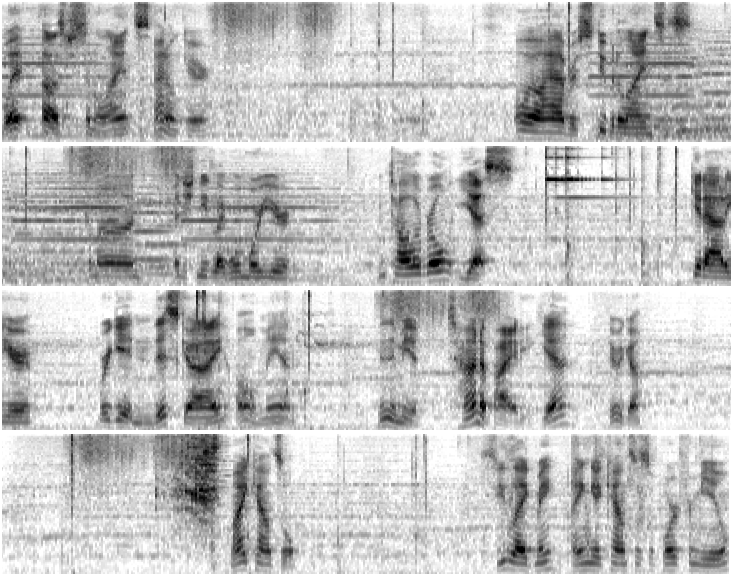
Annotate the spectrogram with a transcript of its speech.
What? Oh, it's just an alliance. I don't care. All I'll have are stupid alliances. Come on. I just need like one more year. Intolerable? Yes. Get out of here. We're getting this guy. Oh, man. This is going to be a ton of piety. Yeah? There we go. My council. So you like me. I can get council support from you.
